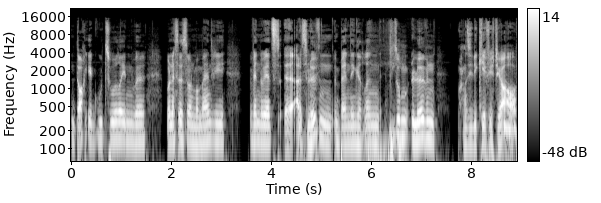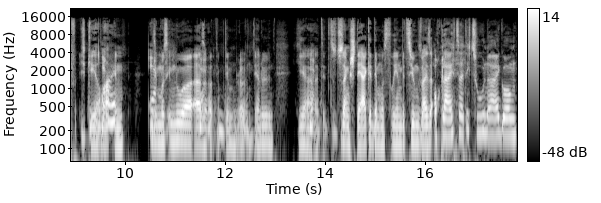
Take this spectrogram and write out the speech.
doch ihr gut zureden will. Und es ist so ein Moment wie, wenn du jetzt äh, als Löwenbändigerin zum Löwen, machen Sie die Käfigtür Mhm. auf, ich gehe Ja. rein. Ja. Sie muss ihm nur, also Ja. dem, dem Löwen, der Löwen, hier Ja. sozusagen Stärke demonstrieren, beziehungsweise auch gleichzeitig Zuneigung.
